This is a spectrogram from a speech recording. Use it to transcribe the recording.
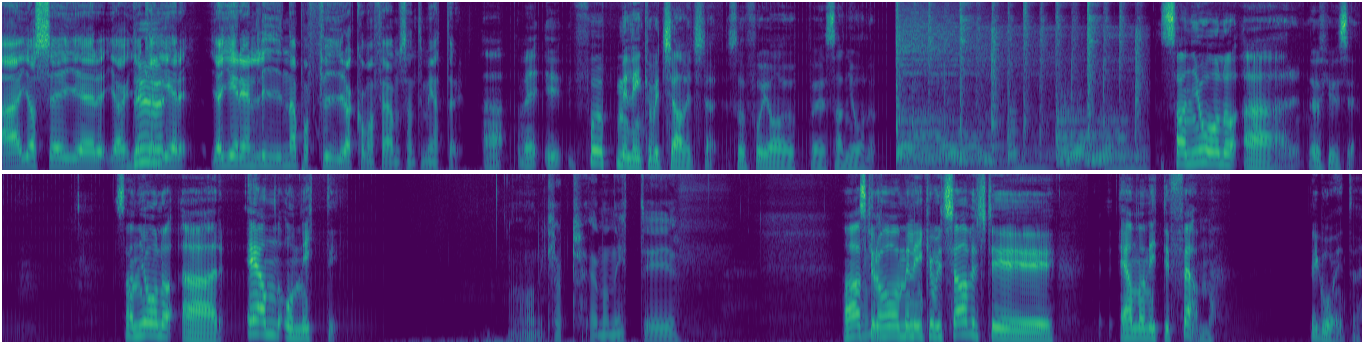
Uh, jag säger, jag, du... jag, ge, jag ger en lina på 4,5 centimeter. Ja, men, eh, få upp Milinkovic Savic där, så får jag upp eh, Saniolo. Saniolo är, nu ska vi se. Saniolo är 1,90. Ja, det är klart. 1,90 är ju... Ja, ska du ha Milinkovic Savic till 1,95? Det går inte.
